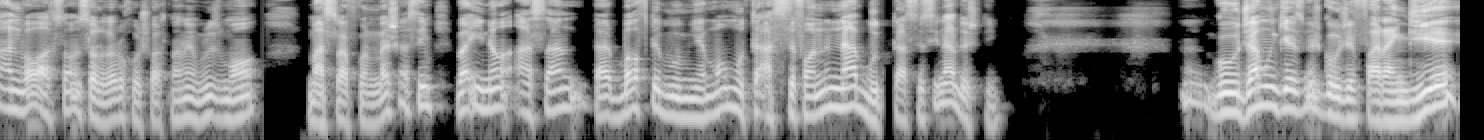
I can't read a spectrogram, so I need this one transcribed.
انواع و اقسام سالات ها رو خوشبختانه امروز ما مصرف کنندش هستیم و اینا اصلا در بافت بومی ما متاسفانه نبود. دسترسی نداشتیم. گوجمون که اسمش گوجه فرنگیه.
